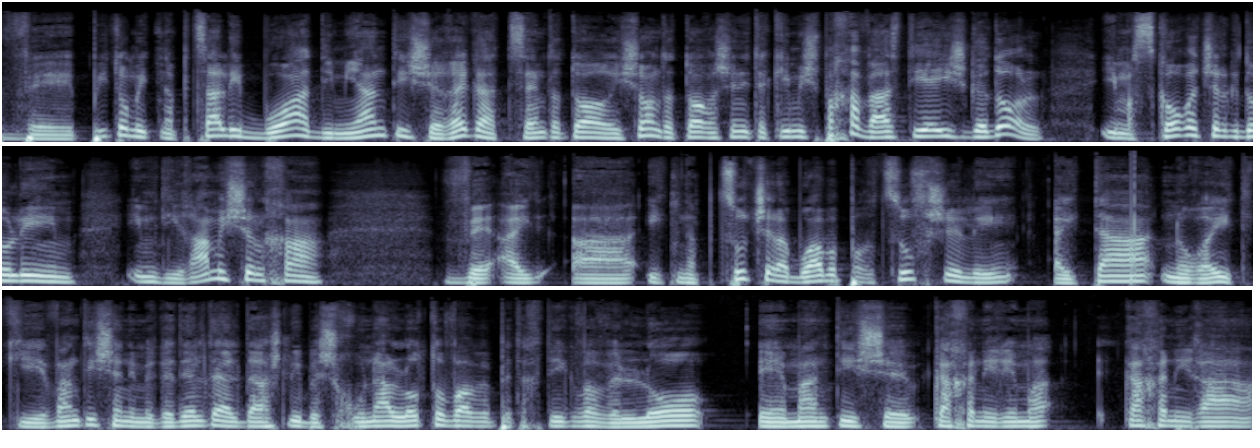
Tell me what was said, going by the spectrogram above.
ופתאום התנפצה לי בועה, דמיינתי שרגע, תסיים את התואר הראשון, את התואר השני, תקים משפחה, ואז תהיה איש גדול, עם משכורת של גדולים, עם דירה משלך. וההתנפצות של הבועה בפרצוף שלי הייתה נוראית, כי הבנתי שאני מגדל את הילדה שלי בשכונה לא טובה בפתח תקווה, ולא האמנתי שככה נראים, ככה נראה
